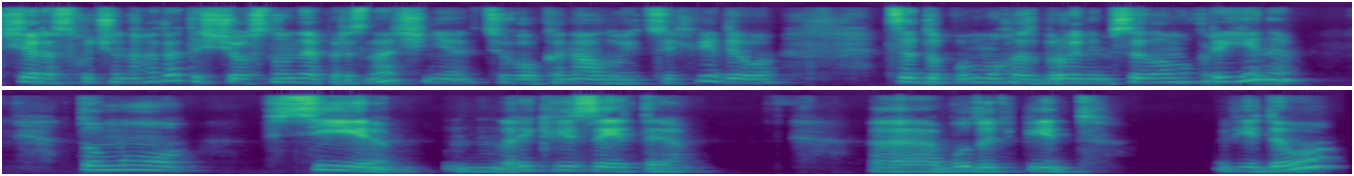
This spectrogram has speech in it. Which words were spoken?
ще раз хочу нагадати, що основне призначення цього каналу і цих відео це допомога Збройним силам України. Тому всі реквізити е, будуть під відео.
